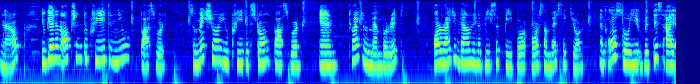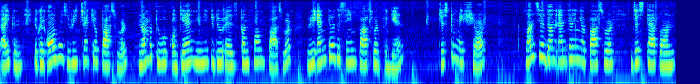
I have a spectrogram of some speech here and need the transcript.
Now you get an option to create a new password. So make sure you create a strong password and try to remember it or write it down in a piece of paper or somewhere secure. And also you, with this eye icon, you can always recheck your password. Number two, again you need to do is confirm password. Re-enter the same password again just to make sure. Once you're done entering your password, just tap on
